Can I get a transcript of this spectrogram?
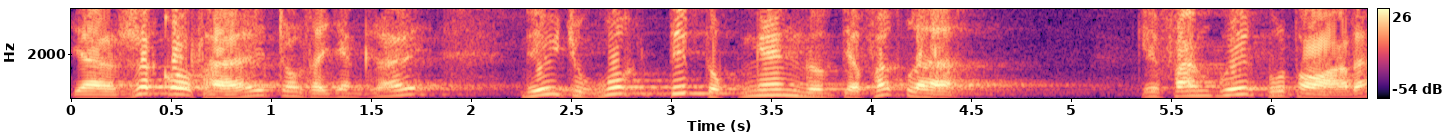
và rất có thể trong thời gian tới nếu Trung Quốc tiếp tục ngang ngược và phớt lờ cái phán quyết của tòa đó,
